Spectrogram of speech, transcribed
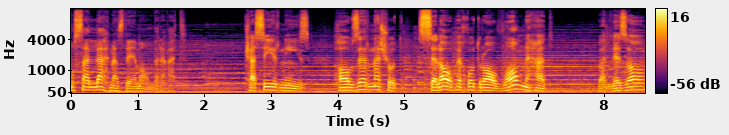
مسلح نزد امام برود. کثیر نیز حاضر نشد سلاح خود را وانهد و لذا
